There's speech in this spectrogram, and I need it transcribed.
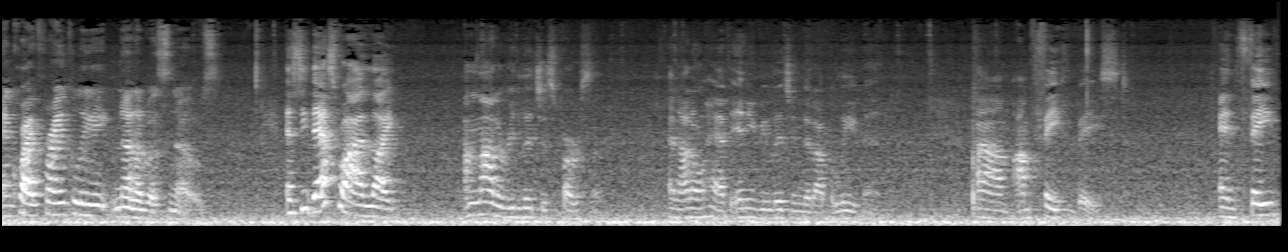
and quite frankly none of us knows And see, that's why I like, I'm not a religious person, and I don't have any religion that I believe in. Um, I'm faith based. And faith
